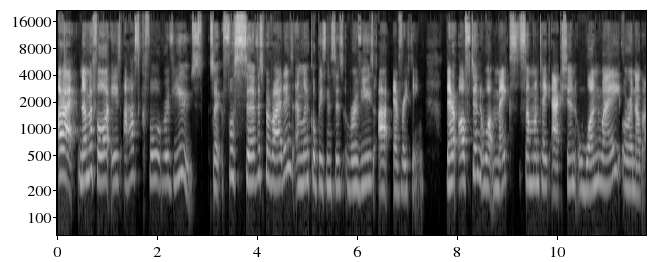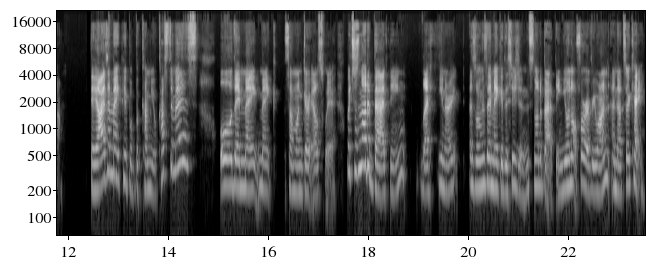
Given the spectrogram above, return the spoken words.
All right, number four is ask for reviews. So, for service providers and local businesses, reviews are everything. They're often what makes someone take action one way or another. They either make people become your customers or they may make someone go elsewhere, which is not a bad thing. Like, you know, as long as they make a decision, it's not a bad thing. You're not for everyone, and that's okay.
